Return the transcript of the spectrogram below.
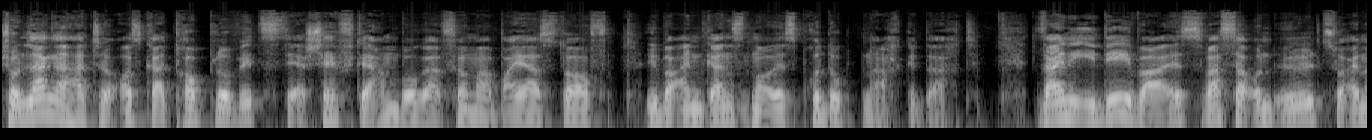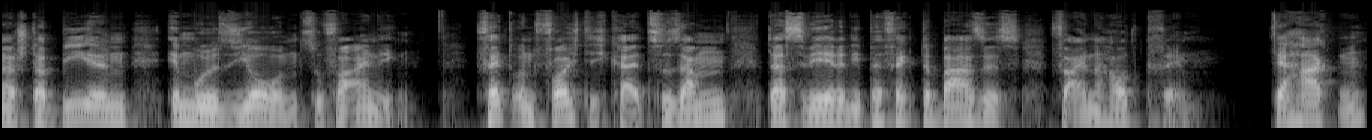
Schon lange hatte Oskar Troplowitz, der Chef der Hamburger Firma Bayersdorf, über ein ganz neues Produkt nachgedacht. Seine Idee war es, Wasser und Öl zu einer stabilen Emulsion zu vereinigen. Fett und Feuchtigkeit zusammen, das wäre die perfekte Basis für eine Hautcreme. Der Haken,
